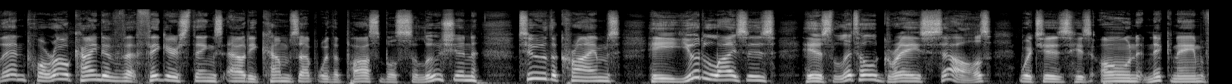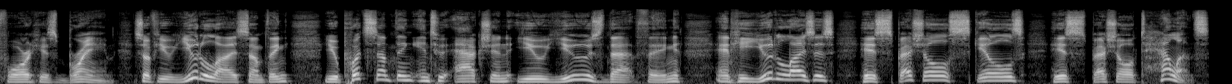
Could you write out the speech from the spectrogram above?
then Poirot kind of figures things out. He comes up with a possible solution to the crimes. He utilizes his little gray cells, which is his own nickname for his brain. So if you utilize something, you put something into action, you use that thing, and he utilizes his special skills, his special talents.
